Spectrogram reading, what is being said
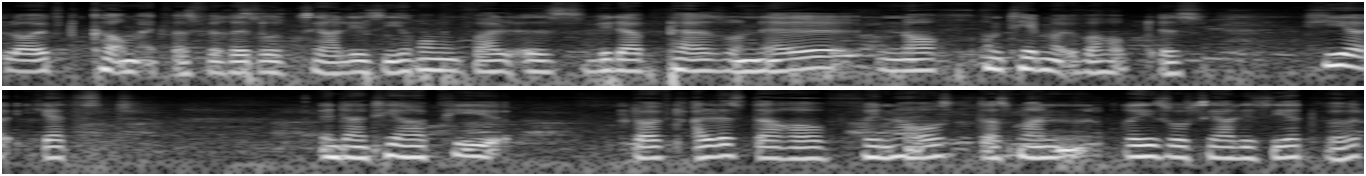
läuft kaum etwas für Resozialisierung, weil es weder personell noch ein Thema überhaupt ist. Hier jetzt in der Therapie läuft alles darauf hinaus, dass man resozialisiert wird,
